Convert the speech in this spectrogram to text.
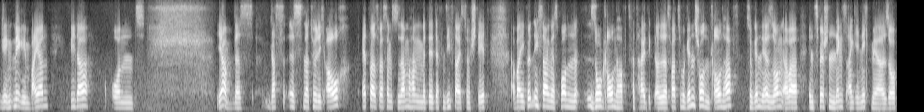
gegen, nee, gegen Bayern wieder. Und ja, das, das ist natürlich auch etwas, was im Zusammenhang mit der Defensivleistung steht. Aber ich würde nicht sagen, dass Bonn so grauenhaft verteidigt. Also das war zu Beginn schon grauenhaft, zu Beginn der Saison, aber inzwischen längst eigentlich nicht mehr. Also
